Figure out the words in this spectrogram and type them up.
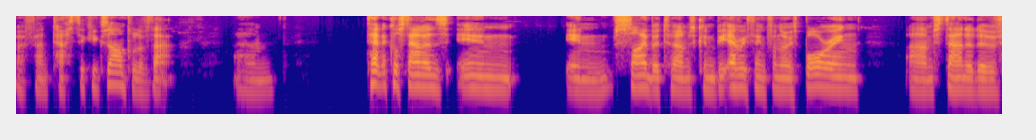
a, a fantastic example of that. Um, technical standards in in cyber terms can be everything from the most boring um, standard of,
